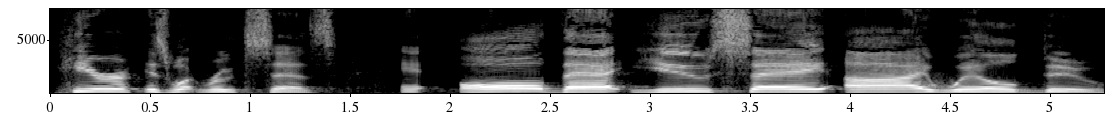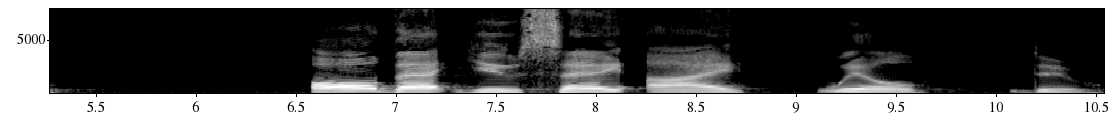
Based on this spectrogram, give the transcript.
Here is what Ruth says All that you say, I will do. All that you say, I will do.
